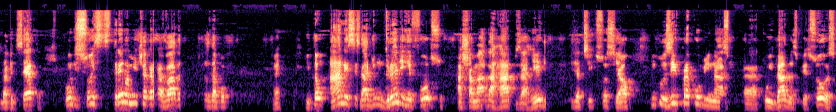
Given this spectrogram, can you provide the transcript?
da etc., condições extremamente agravadas da população. Né? Então, há necessidade de um grande reforço, a chamada RAPS, a Rede de Psicossocial, inclusive para combinar, uh, cuidar das pessoas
